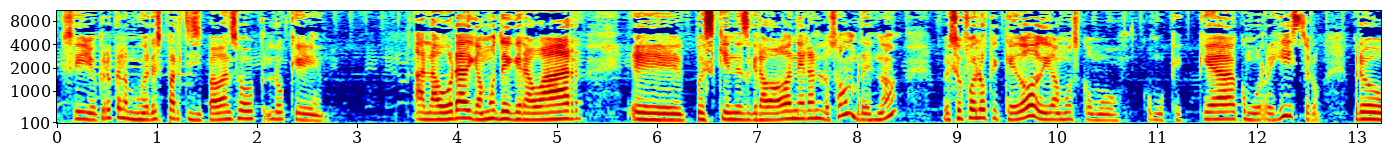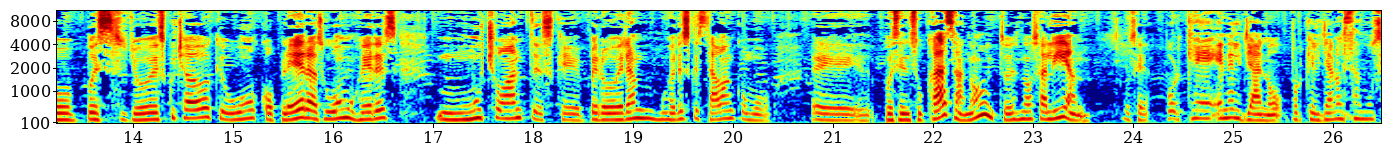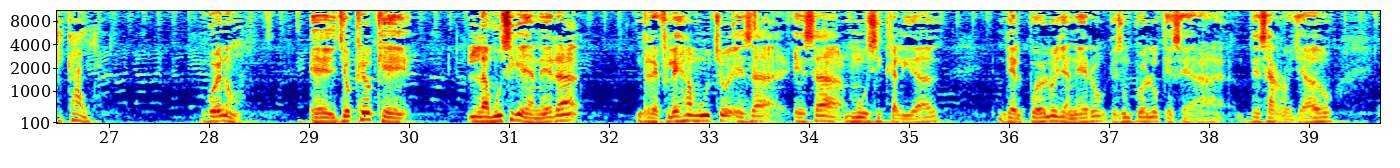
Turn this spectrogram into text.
Sí, yo creo que las mujeres participaban solo que a la hora, digamos, de grabar, eh, pues quienes grababan eran los hombres, ¿no? Eso fue lo que quedó, digamos, como, como que queda como registro. Pero pues yo he escuchado que hubo copleras, hubo mujeres mucho antes, que, pero eran mujeres que estaban como eh, pues en su casa, ¿no? Entonces no salían. O sea, ¿por qué en el llano? Porque el llano es tan musical. Bueno, eh, yo creo que la música llanera refleja mucho esa, esa musicalidad del pueblo llanero, que es un pueblo que se ha desarrollado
